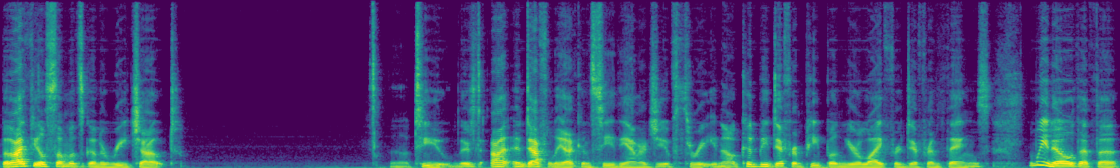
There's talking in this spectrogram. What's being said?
But I feel someone's going to reach out uh, to you. There's uh, and definitely I can see the energy of three. Now it could be different people in your life for different things. We know that the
